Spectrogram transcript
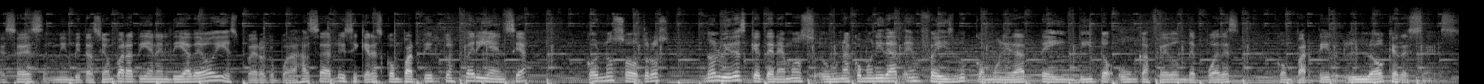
Esa es mi invitación para ti en el día de hoy. Espero que puedas hacerlo. Y si quieres compartir tu experiencia con nosotros, no olvides que tenemos una comunidad en Facebook, comunidad Te Invito a un Café, donde puedes compartir lo que desees.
